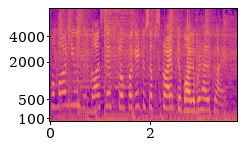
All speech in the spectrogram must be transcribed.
For more news and gossips, don't forget to subscribe to Bollywood Helpline.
